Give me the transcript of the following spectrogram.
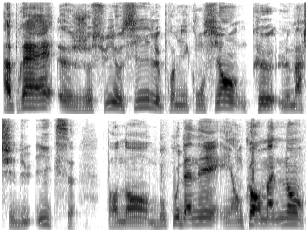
Après, je suis aussi le premier conscient que le marché du X pendant beaucoup d'années et encore maintenant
